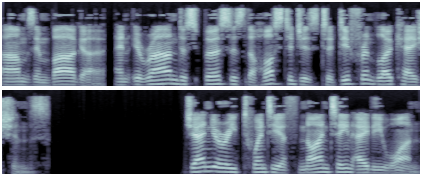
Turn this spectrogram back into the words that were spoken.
arms embargo, and Iran disperses the hostages to different locations. January 20, 1981,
